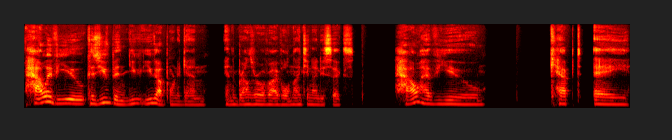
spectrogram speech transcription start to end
how have you cuz you've been you you got born again in the Brownsville revival in 1996. How have you kept a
